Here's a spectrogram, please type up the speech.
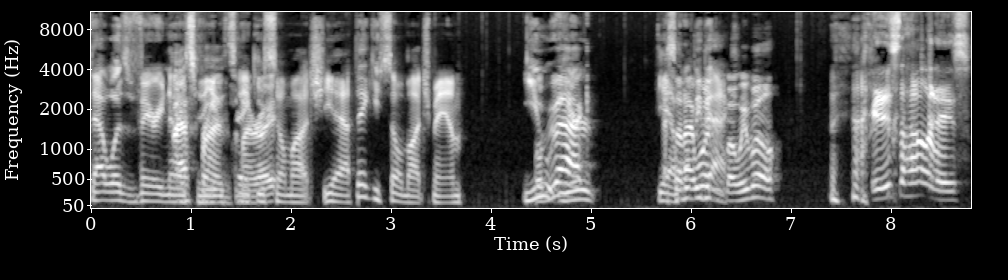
that was very nice Fast of you. friends, am I Thank you right? so much. Yeah, thank you so much, ma'am. You, We'll be back. you're- yeah, I said we'll I be wouldn't, back. but we will. It is the holidays.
